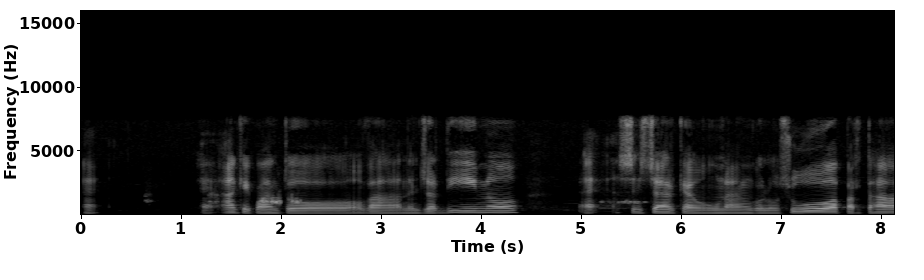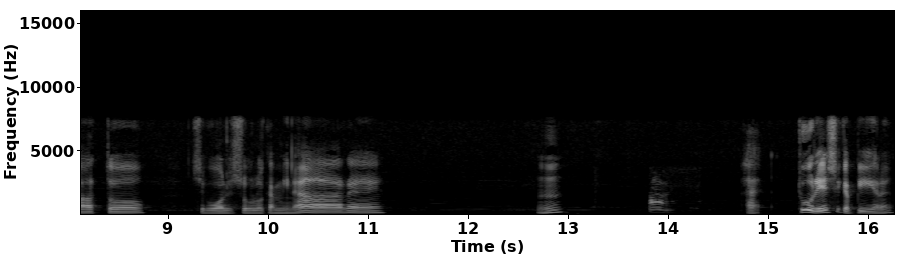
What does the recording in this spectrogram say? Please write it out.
Eh, eh, anche quando va nel giardino, eh, se cerca un angolo suo, appartato, se vuole solo camminare. Mm? Mm. Eh, tu riesci a capire?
